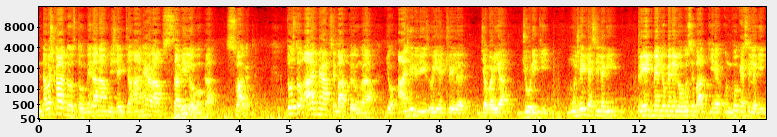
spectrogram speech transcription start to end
नमस्कार दोस्तों, मेरा नाम अभिषेक चौहान है और आप सभी लोगों का स्वागत है। दोस्तों, आज मैं आपसे बात करूँगा जो आज ही रिलीज़ हुई है ट्रेलर, जबड़िया, जोड़ी की। मुझे कैसी लगी? ट्रेड में जो मैंने लोगों से बात की है, उनको कैसी लगी?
